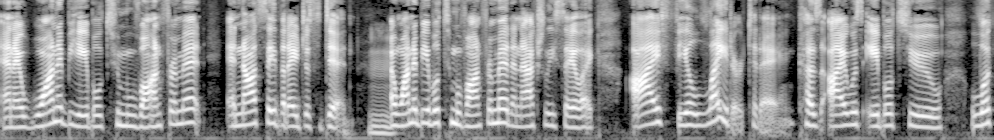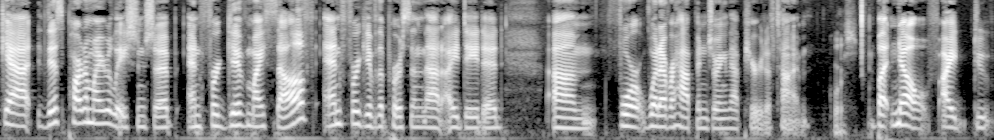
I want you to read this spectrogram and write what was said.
and I want to be able to move on from it and not say that I just did. I want to be able to move on from it and actually say, like, I feel lighter today because I was able to look at this part of my relationship and forgive myself and forgive the person that I dated um, for whatever happened during that period of time. of course. But no, I do.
